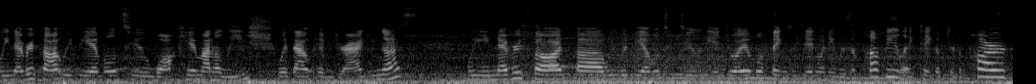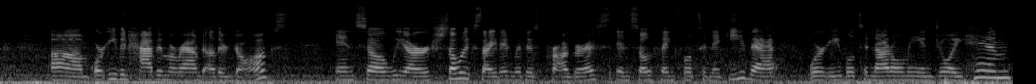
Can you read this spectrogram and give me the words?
We never thought we'd be able to walk him on a leash without him dragging us. We never thought uh, we would be able to do the enjoyable things we did when he was a puppy, like take him to the park, um, or even have him around other dogs. And so we are so excited with his progress and so thankful to Nikki that we're able to not only enjoy him,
